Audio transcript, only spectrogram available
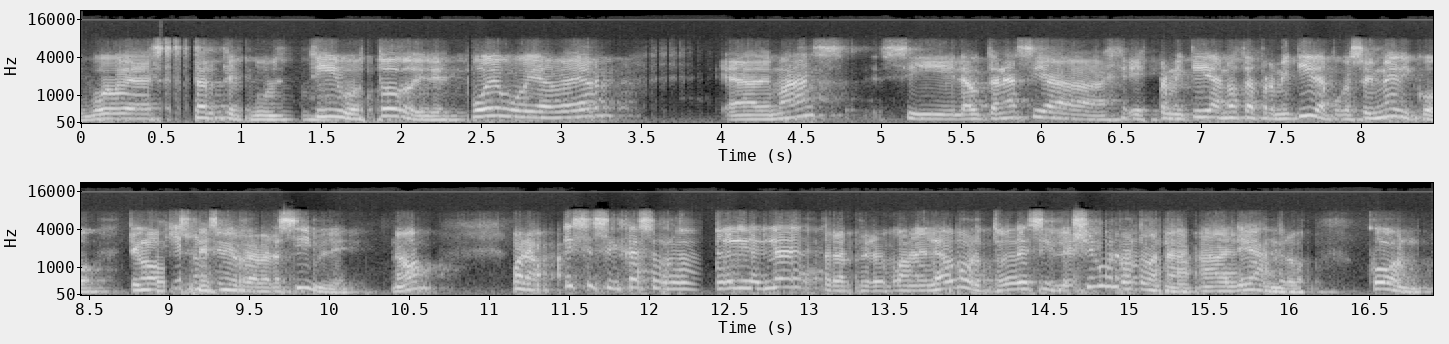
voy a hacerte cultivos, todo, y después voy a ver Además, si la eutanasia es permitida no está permitida, porque soy médico, tengo que es irreversible, ¿no? Bueno, ese es el caso de Rodríguez Lastra, pero con el aborto. Es decir, le llevo una persona a Leandro con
